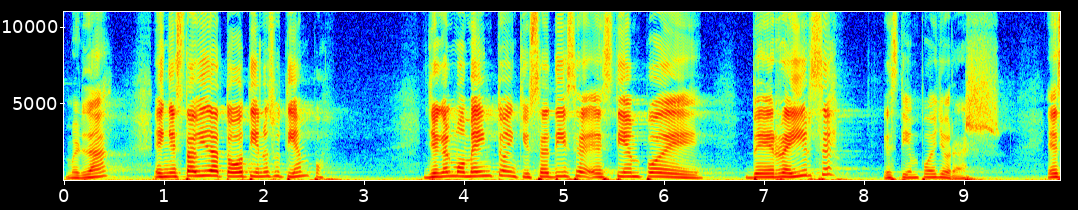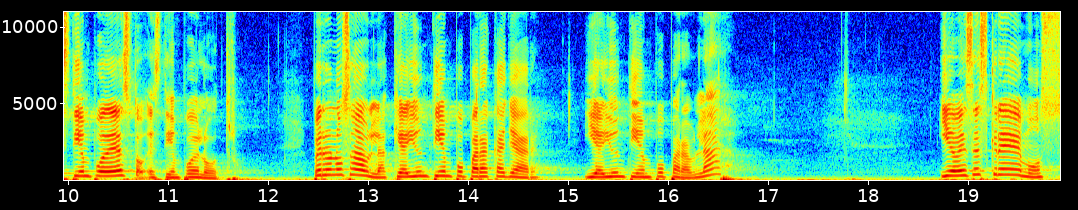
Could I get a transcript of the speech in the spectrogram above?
¿verdad? En esta vida todo tiene su tiempo. Llega el momento en que usted dice, es tiempo de, reírse, es tiempo de llorar. Es tiempo de esto, es tiempo del otro. Pero nos habla que hay un tiempo para callar y hay un tiempo para hablar. Y a veces creemos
